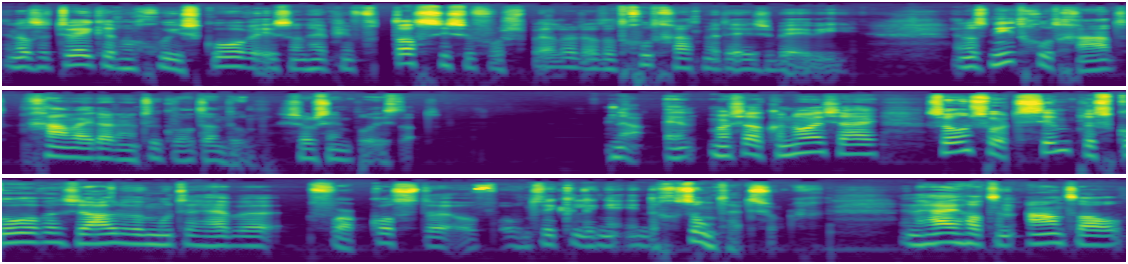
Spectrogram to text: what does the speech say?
En als het twee keer een goede score is, dan heb je een fantastische voorspeller dat het goed gaat met deze baby. En als het niet goed gaat, gaan wij daar natuurlijk wat aan doen. Zo simpel is dat. Nou, en Marcel Canoy zei, zo'n soort simpele score zouden we moeten hebben voor kosten of ontwikkelingen in de gezondheidszorg. En hij had een aantal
